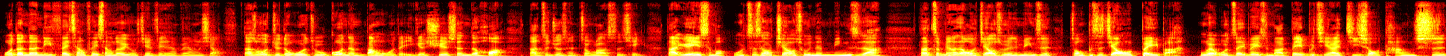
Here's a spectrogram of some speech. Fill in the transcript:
我的能力非常非常的有限，非常非常小。但但是我觉得我如果能帮我的一个学生的话，那这就是很重要的事情。那原因什么？我至少叫出你的名字啊。那怎么样让我叫出你的名字？总不是叫我背吧？OK，我这一辈子嘛背不起来几首唐诗。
